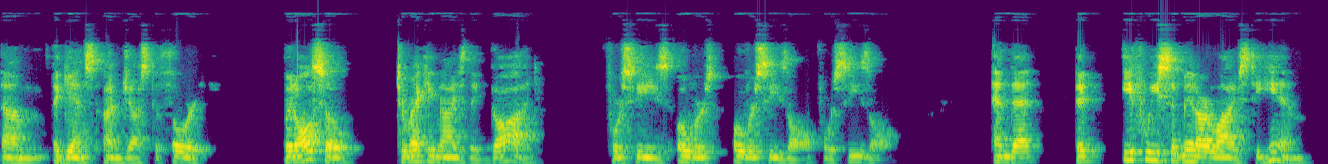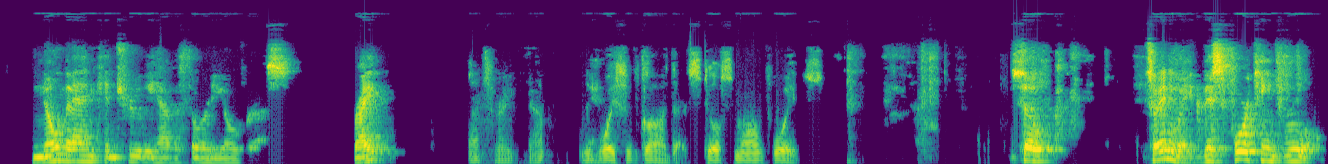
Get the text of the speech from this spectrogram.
um, against unjust authority, but also to recognize that God foresees, over, oversees all, foresees all, and that that if we submit our lives to Him, no man can truly have authority over us. Right? That's right. Yeah. The voice of God, that still small voice. So so anyway, this 14th rule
